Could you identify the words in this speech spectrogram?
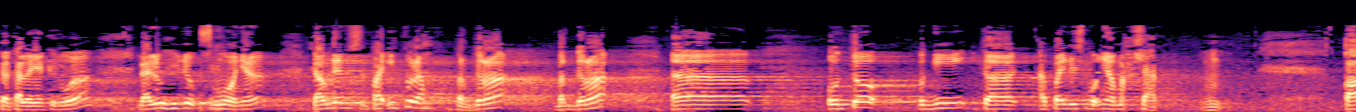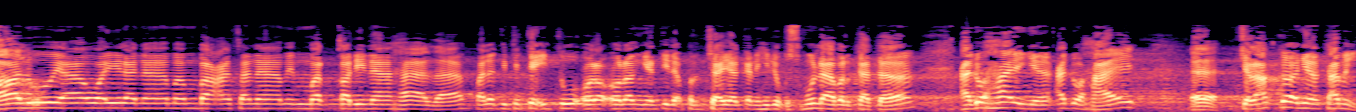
Kekala yang kedua lalu hidup semuanya. Kemudian selepas itulah bergerak bergerak uh, untuk pergi ke apa yang disebutnya mahsyar. Hmm. qalu ya wailana man ba'athana min marqadina hadha. Pada ketika itu orang-orang yang tidak percaya akan hidup semula berkata aduhainya aduhai uh, celakanya kami.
